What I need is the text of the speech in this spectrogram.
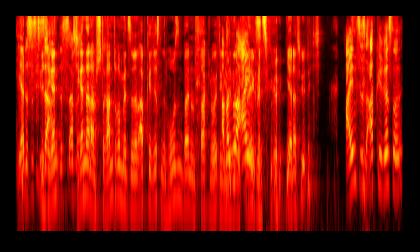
Ja, das ist Ich dieser, renn, ist ich einfach, renn dann am Strand rum mit so einem abgerissenen Hosenbein und frag Leute, wie Aber sie nur eins. Fragrance mögen. Ja, natürlich. eins ist abgerissen und,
